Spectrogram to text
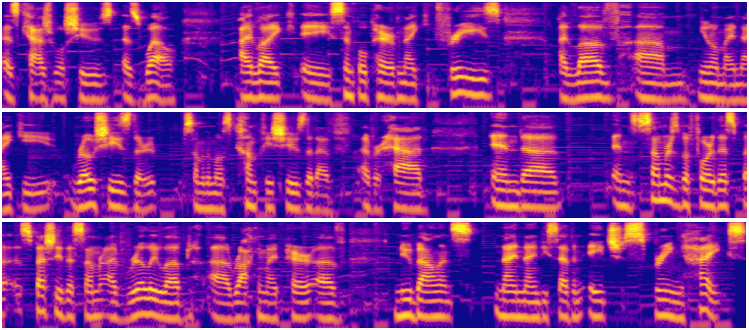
as casual shoes as well. I like a simple pair of Nike Frees. I love, um, you know, my Nike Roshes. They're some of the most comfy shoes that I've ever had. And uh, and summers before this, but especially this summer, I've really loved uh, rocking my pair of New Balance 997H spring hikes.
